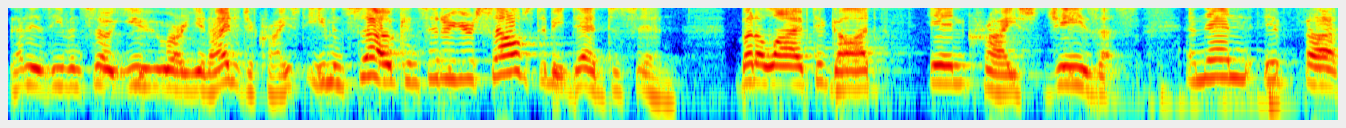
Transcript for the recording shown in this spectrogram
that is, even so, you who are united to Christ, even so, consider yourselves to be dead to sin, but alive to God in Christ Jesus. And then, if uh,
